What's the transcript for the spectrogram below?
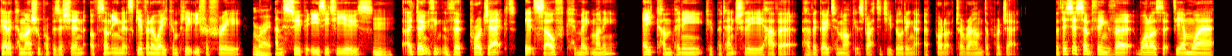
get a commercial proposition of something that's given away completely for free Right. and super easy to use. Mm. I don't think the project itself can make money. A company could potentially have a have a go to market strategy building a, a product around the project. But this is something that while I was at VMware,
